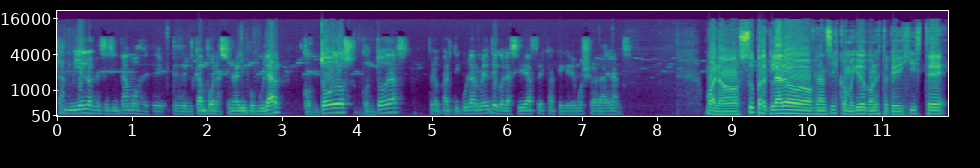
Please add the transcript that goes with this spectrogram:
también los necesitamos desde, desde, el campo nacional y popular, con todos, con todas, pero particularmente con las ideas frescas que queremos llevar adelante. Bueno, súper claro, Francisco, me quedo con esto que dijiste,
